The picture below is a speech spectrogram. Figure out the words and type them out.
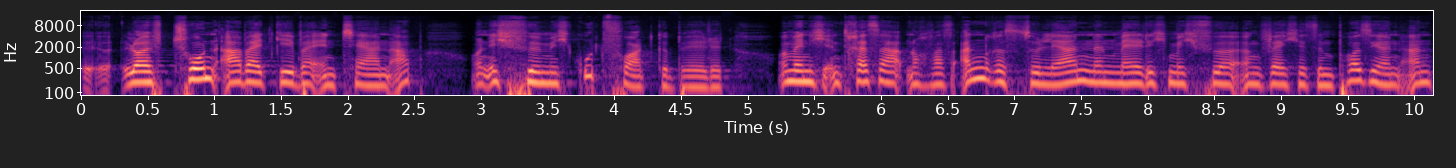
äh, läuft schon Arbeitgeber intern ab und ich fühle mich gut fortgebildet. Und wenn ich Interesse habe, noch was anderes zu lernen, dann melde ich mich für irgendwelche Symposien an.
